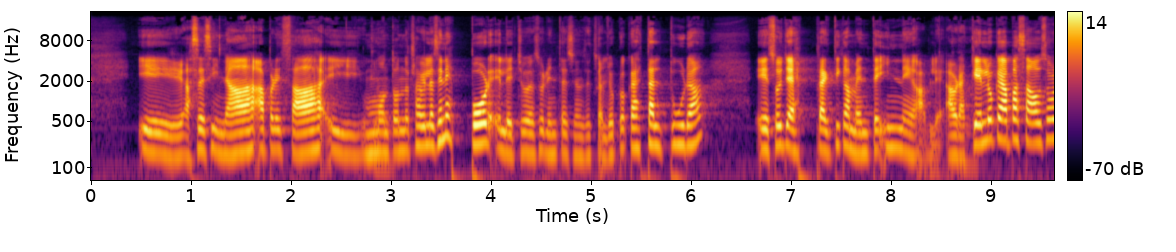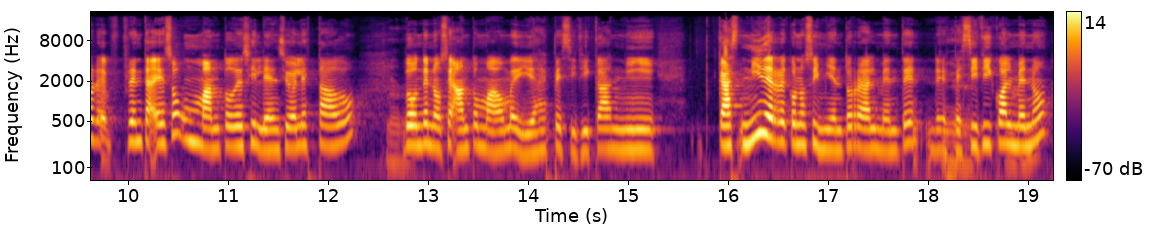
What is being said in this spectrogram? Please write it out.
Eh, asesinadas, apresadas y un montón de otras violaciones por el hecho de su orientación sexual. Yo creo que a esta altura eso ya es prácticamente innegable. Ahora, ¿qué es lo que ha pasado sobre, frente a eso? Un manto de silencio del Estado, donde no se han tomado medidas específicas ni ni de reconocimiento realmente, de específico al menos,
